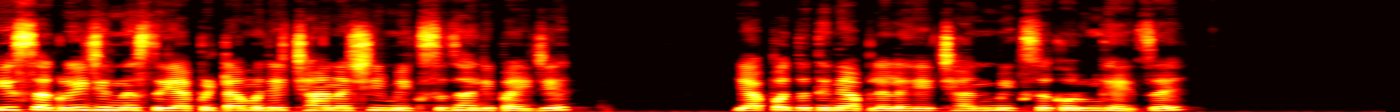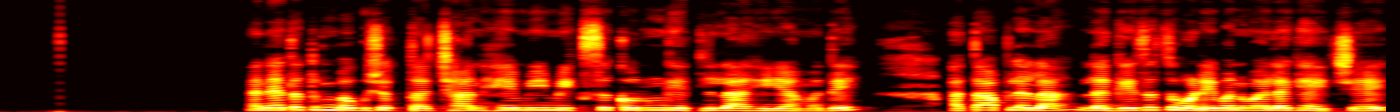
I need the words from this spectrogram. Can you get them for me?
ही सगळी जिन्नस या पिठामध्ये छान अशी मिक्स झाली पाहिजेत. या पद्धतीने आपल्याला हे छान मिक्स करून घ्यायचं आहे आणि आता तुम्ही बघू शकता छान हे मी मिक्स करून घेतलेलं आहे यामध्ये. आता आपल्याला लगेचच वडे बनवायला घ्यायचे आहेत.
